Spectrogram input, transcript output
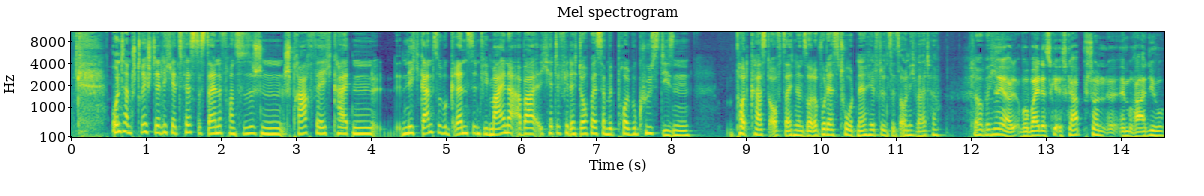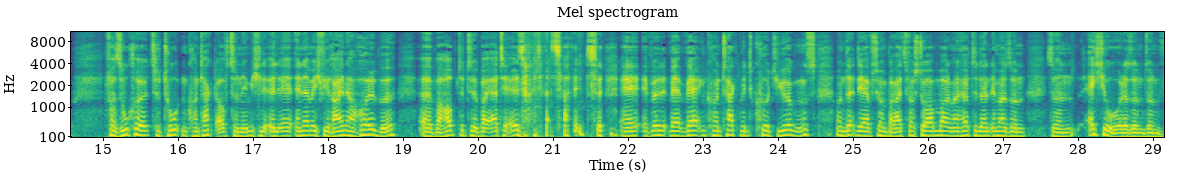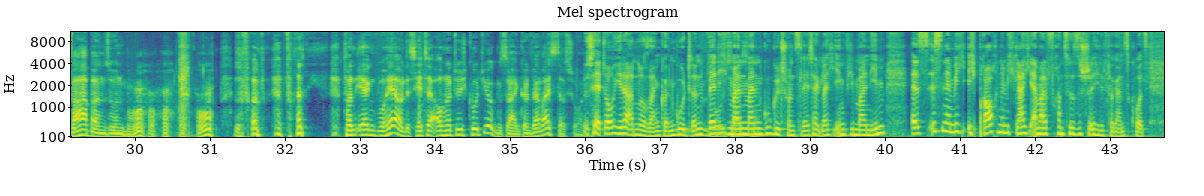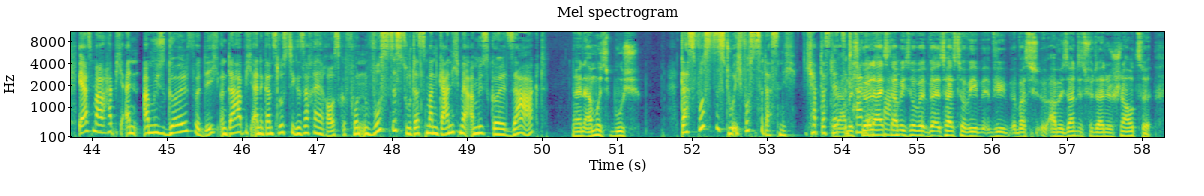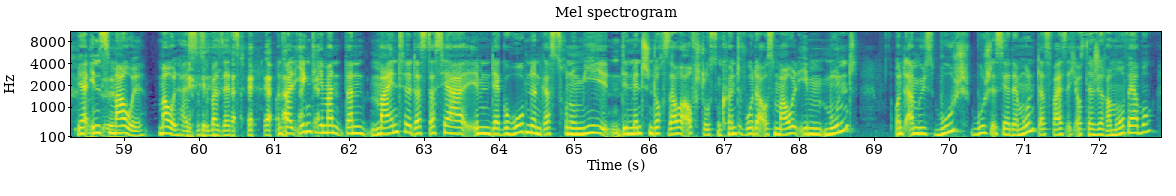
Unterm Strich stelle ich jetzt fest, dass deine französischen Sprachfähigkeiten nicht ganz so begrenzt sind wie meine, aber ich hätte vielleicht doch besser mit Paul Bocuse diesen Podcast aufzeichnen sollen, obwohl der ist tot, ne? Hilft uns jetzt auch nicht weiter, glaube ich. Naja, wobei das, es gab schon äh, im Radio Versuche, zu Toten Kontakt aufzunehmen. Ich äh, erinnere mich, wie Rainer Holbe äh, behauptete bei RTL seinerzeit, äh, er wäre wär in Kontakt mit Kurt Jürgens und der- der schon bereits verstorben war. Und man hörte dann immer so ein, so ein Echo oder so ein, so ein Wabern, so ein so von, von, von irgendwoher. Und es hätte auch natürlich Kurt Jürgens sein können. Wer weiß das schon? Das hätte auch jeder andere sein können. Gut, dann werde So ich meinen, meinen ja. Google Translator gleich irgendwie mal nehmen. Es ist nämlich, ich brauche nämlich gleich einmal französische Hilfe ganz kurz. Erstmal habe ich ein Amuse-Gueule für dich und da habe ich eine ganz lustige Sache herausgefunden. Wusstest du, dass man gar nicht mehr Amuse-Gueule sagt? Nein, Amos Busch. Das wusstest du, ich wusste das nicht. Ich habe das letzte Ja, Amis Tage Girl heißt, erfahren. glaube ich, so, es heißt so wie, wie was amüsant ist für deine Schnauze. Ja, Und, ins ähm, Maul. Maul heißt es übersetzt. Und weil irgendjemand dann meinte, dass das ja in der gehobenen Gastronomie den Menschen doch sauer aufstoßen könnte, wurde aus Maul eben Mund und Amüs Bouche. Bouche ist ja der Mund, das weiß ich aus der Geramont-Werbung.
